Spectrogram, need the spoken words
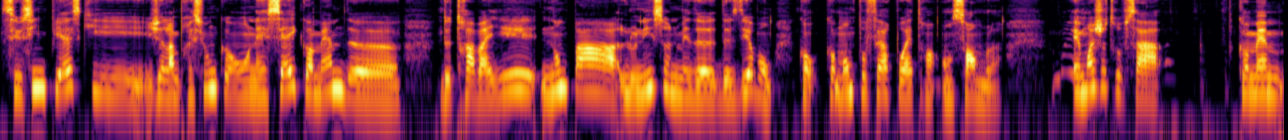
c'est aussi une pièce qui, j'ai l'impression qu'on essaye quand même de, de travailler, non pas l'unisson, mais de, de, se dire, bon, comment on peut faire pour être ensemble. Et moi, je trouve ça quand même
